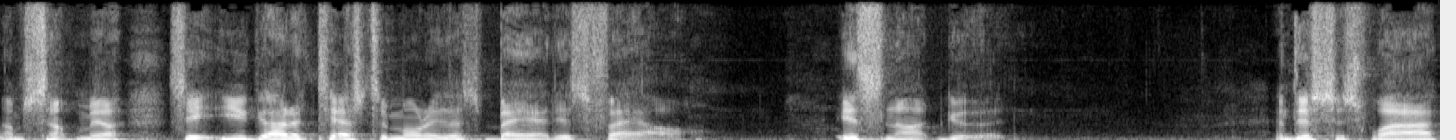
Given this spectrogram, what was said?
I'm something else. See, you got a testimony that's bad. It's foul. It's not good. And this is why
